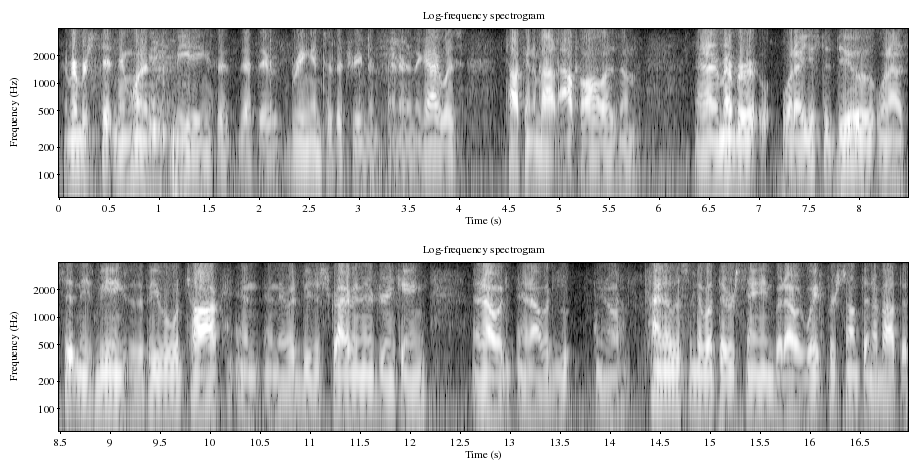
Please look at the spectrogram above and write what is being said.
I remember sitting in one of these meetings that, that they would bring into the treatment center, and the guy was talking about alcoholism. And I remember what I used to do when I would sit in these meetings is the people would talk and, and they would be describing their drinking, and I would and I would you know kind of listen to what they were saying, but I would wait for something about the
